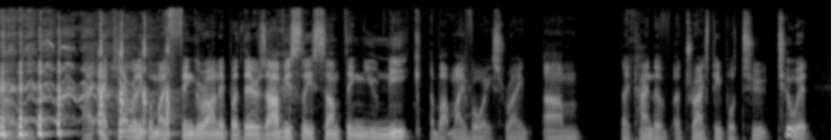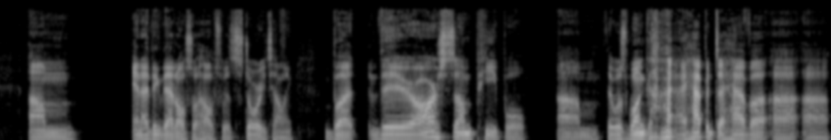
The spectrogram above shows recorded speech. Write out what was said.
I, I can't really put my finger on it, but there's obviously something unique about my voice, right? Um, that kind of attracts people to to it, um, and I think that also helps with storytelling. But there are some people. Um, there was one guy. I happened to have a a,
